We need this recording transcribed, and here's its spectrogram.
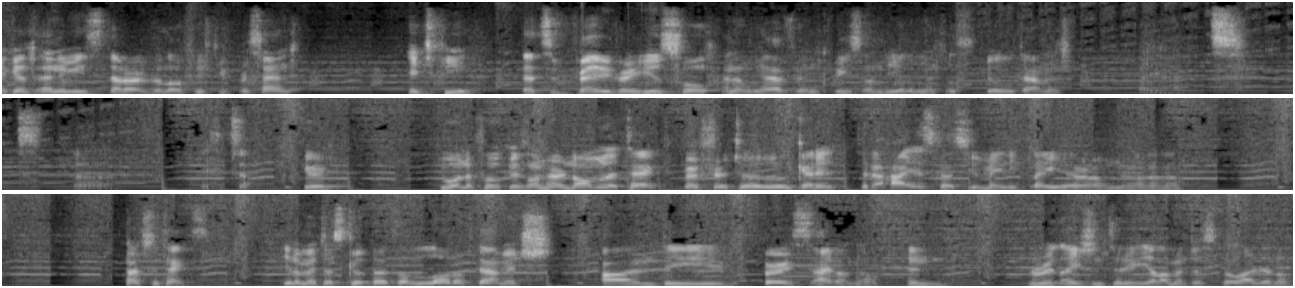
against enemies that are below 50% HP. That's very, very useful. And then we have increase on the elemental skill damage. But yeah, it's, it's uh, basic stuff. Here, you want to focus on her normal attack. Make sure to get it to the highest because you mainly play her on uh, charge attacks. Elemental skill does a lot of damage on the burst, I don't know. In relation to the elemental skill, I don't know.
